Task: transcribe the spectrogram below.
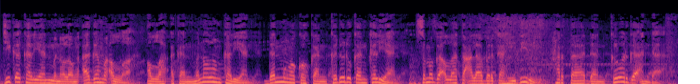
jika kalian menolong agama Allah, Allah akan menolong kalian dan mengokohkan kedudukan kalian. Semoga Allah Ta'ala berkahi diri, harta dan keluarga anda.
